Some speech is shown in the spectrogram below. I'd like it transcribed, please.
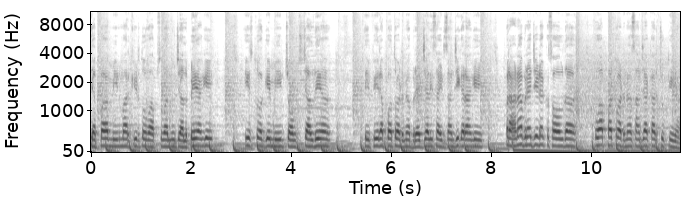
ਤੇ ਆਪਾਂ ਮੇਨ ਮਾਰਕੀਟ ਤੋਂ ਵਾਪਸ ਵੱਲ ਨੂੰ ਚੱਲ ਪਏ ਆਂਗੇ। ਇਸ ਤੋਂ ਅੱਗੇ ਮੇਨ ਚੌਂਕ 'ਚ ਚੱਲਦੇ ਆਂ। ਤੇ ਫਿਰ ਆਪਾਂ ਤੁਹਾਡੇ ਨਾਲ ਬ੍ਰਿਜ ਵਾਲੀ ਸਾਈਡ ਸਾਂਝੀ ਕਰਾਂਗੇ। ਪੁਰਾਣਾ ਬ੍ਰਿਜ ਜਿਹੜਾ ਕਸੌਲ ਦਾ, ਉਹ ਆਪਾਂ ਤੁਹਾਡੇ ਨਾਲ ਸਾਂਝਾ ਕਰ ਚੁੱਕੇ ਆਂ।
